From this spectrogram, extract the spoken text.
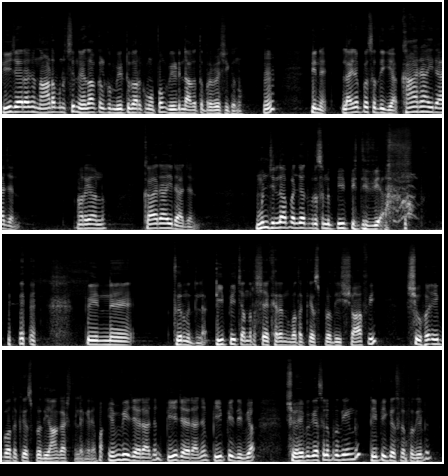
P Jayarajan നാടമുറിച്ച് നേതാക്കൾക്കും വീട്ടുകാർക്കുമൊപ്പം വീടിന്റെ അകത്ത് പ്രവേശിക്കുന്നു പിന്നെ ലൈനപ്പ് ശ്രദ്ധിക്കുക. കാരായി രാജൻ. അറിയാമല്ലോ കാരായി രാജൻ. മുൻ ജില്ലാ panchayat president P P Divya. പിന്നെ തീർന്നിട്ടില്ല. ടി പി ചന്ദ്രശേഖരൻ വധക്കേസ് പ്രതി ഷാഫി ഷുഹൈബ് വധക്കേസ് പ്രതി ആകാശ് തില്ലങ്കര. അപ്പം M V Jayarajan P Jayarajan P P Divya Shuhaib കേസിലെ പ്രതിയുണ്ട് ടി പി കേസിലെ പ്രതിയുണ്ട്.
